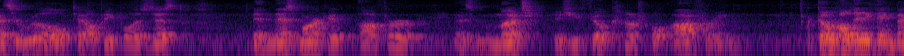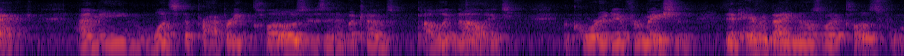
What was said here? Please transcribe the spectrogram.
as a rule, tell people is just, in this market, offer as much as you feel comfortable offering. Don't hold anything back. I mean, once the property closes and it becomes public knowledge, recorded information, then everybody knows what it closed for,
